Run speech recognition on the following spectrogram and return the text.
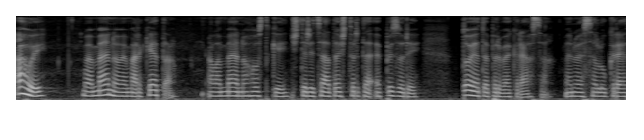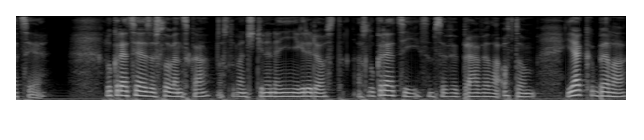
Ahoj, moje jméno je Markéta, ale jméno hostky 44. epizody, to je teprve krása. Jmenuje se Lukrécie. Lukrécie je ze Slovenska, na slovenštiny není nikdy dost. A s Lukrécí jsem si vyprávila o tom, jak byla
